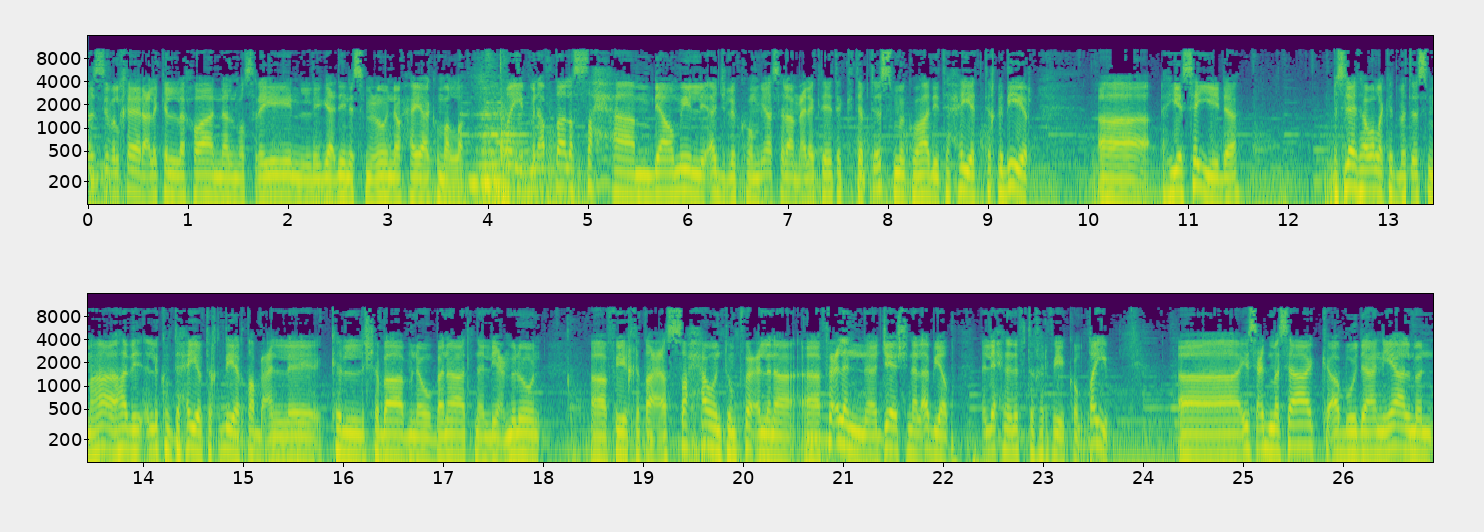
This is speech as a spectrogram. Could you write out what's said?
مسي بالخير على كل إخواننا المصريين اللي قاعدين يسمعونا وحياكم الله. طيب من أبطال الصحة مداومين لأجلكم. يا سلام عليك. ليتك كتبت اسمك وهذه تحية تقدير. آه هي سيدة. بس ليتها والله كتبت اسمها. هذه لكم تحية وتقدير طبعا لكل شبابنا وبناتنا اللي يعملون في قطاع الصحة. وأنتم فعلا فعلا جيشنا الأبيض اللي إحنا نفتخر فيكم. طيب آه يسعد مساك أبو دانيال من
